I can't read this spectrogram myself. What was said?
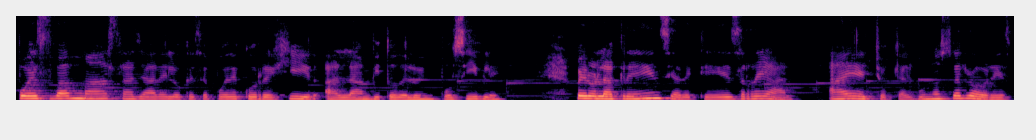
pues va más allá de lo que se puede corregir al ámbito de lo imposible. Pero la creencia de que es real ha hecho que algunos errores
